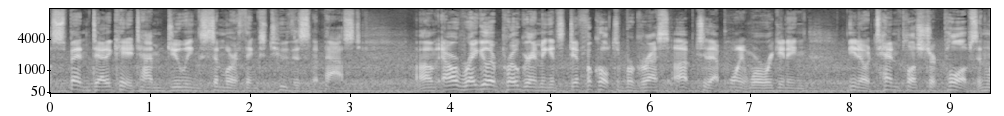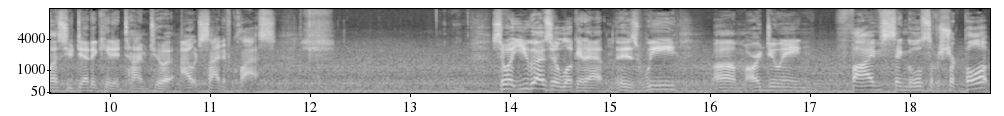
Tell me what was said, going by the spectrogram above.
spent dedicated time doing similar things to this in the past. Um, our regular programming, it's difficult to progress up to that point where we're getting, you know, 10 plus strict pull ups unless you dedicated time to it outside of class. So, what you guys are looking at is we um, are doing five singles of a strict pull up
